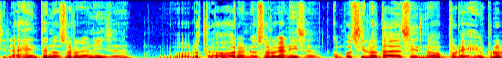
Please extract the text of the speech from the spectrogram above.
Si la gente no se organiza, o los trabajadores no se organizan, como si lo están haciendo, por ejemplo,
